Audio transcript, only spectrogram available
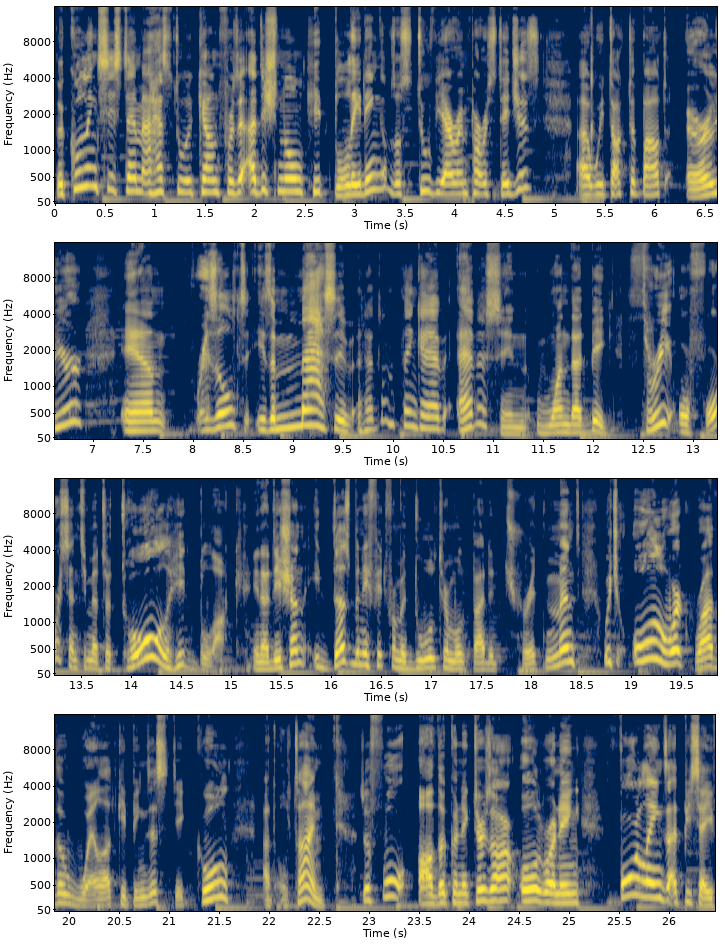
the cooling system has to account for the additional heat bleeding of those two VRM power stages uh, we talked about earlier, and result is a massive, and I don't think I have ever seen one that big, 3 or 4 centimeter tall heat block. In addition, it does benefit from a dual thermal padded treatment, which all work rather well at keeping the stick cool at all time. The four other connectors are all running 4 lanes at PCIe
